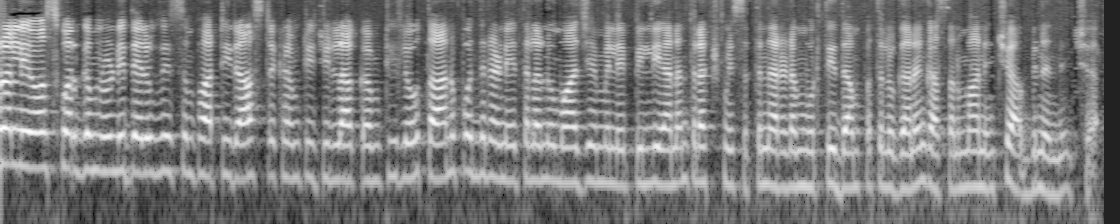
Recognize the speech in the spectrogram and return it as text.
రూరల్ నియోజకవర్గం నుండి తెలుగుదేశం పార్టీ రాష్ట్ర కమిటీ జిల్లా కమిటీలో తాను పొందిన నేతలను మాజీ ఎమ్మెల్యే పిల్లి అనంతలక్ష్మి సత్యనారాయణమూర్తి దంపతులు ఘనంగా సన్మానించి అభినందించారు.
